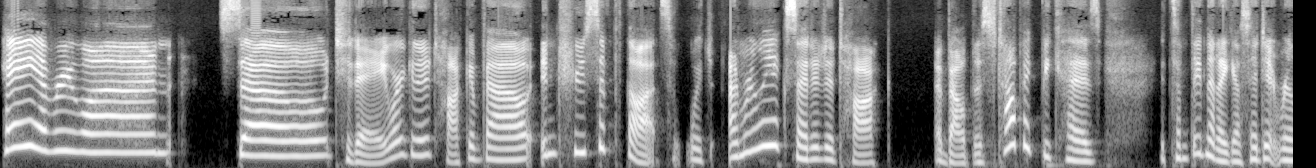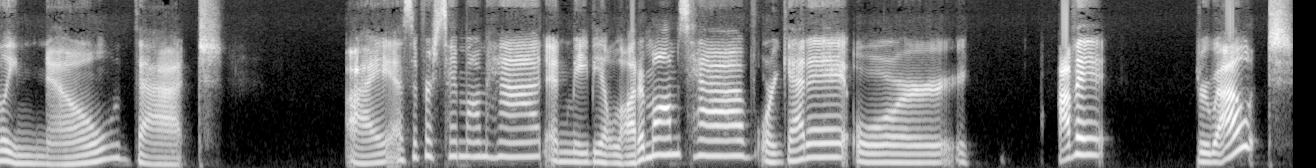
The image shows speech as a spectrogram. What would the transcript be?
Hey, everyone. So, today we're going to talk about intrusive thoughts, which I'm really excited to talk about this topic because it's something that I guess I didn't really know that I, as a first time mom, had, and maybe a lot of moms have, or get it, or have it throughout.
